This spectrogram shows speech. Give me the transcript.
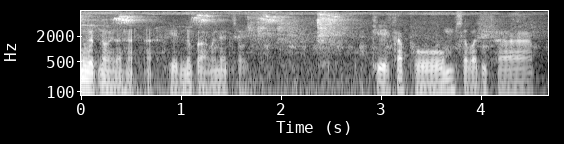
มืดหน่อยนะฮะเห็นหรือเปล่าไม่แน่ใจ โอเคครับผม สวัสดีครับ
